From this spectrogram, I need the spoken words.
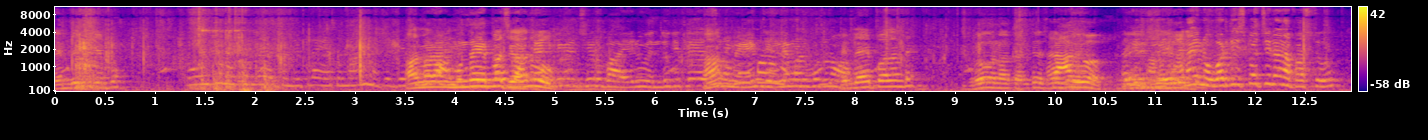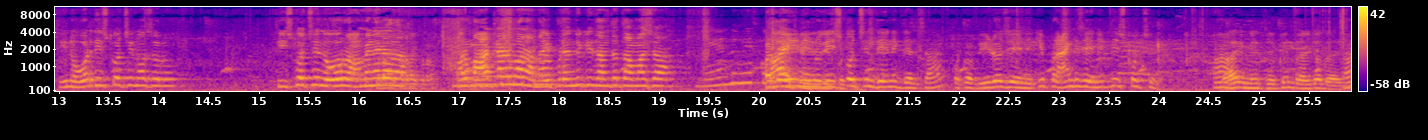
ఏం చెప్పు? అవును ముందే చెప్పొచ్చు కదా నువ్వు. పిలిచిరు బాయ్ నువ్వు ఎందుకు ఇట్లా చేస్తున్నావు మేము ఏం చేయలేమనుకుంటున్నావు ఎట్లా అయిపోవాలంటే బ్రో నాకంటే ఈయన ఎవరు తీసుకొచ్చిండ ఫస్ట్. ఈయన ఎవరు తీసుకొచ్చిండు అసలు. తీసుకొచ్చింది ఎవరు ఆమెనే కదా. మరి మాట్లాడమన్నా ఇప్పుడు ఎందుకు ఇదంతా తమాషా? నేను తీసుకొచ్చింది. దేనికి తెలుసా? ఒక వీడియో చేయనికి ప్రాంక్ చేయనికి తీసుకొచ్చింది మీరు చెప్పింది రైట్ బాయ్. ఆ.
